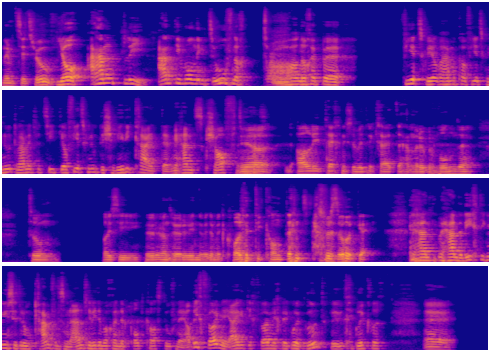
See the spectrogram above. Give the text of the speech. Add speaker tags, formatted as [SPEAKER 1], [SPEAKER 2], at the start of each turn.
[SPEAKER 1] Nimmt es jetzt schon auf?
[SPEAKER 2] Ja, endlich! Endlich mal nimmt es auf, nach, oh, nach etwa 40, ja, was haben wir gehabt? 40 Minuten, was haben wir für Zeit? Ja, 40 Minuten Schwierigkeiten. Wir haben es geschafft. Wir
[SPEAKER 1] Ja, alle technischen Widrigkeiten haben wir überwunden, um unsere Hörer und Hörerinnen wieder mit Quality Content zu versorgen.
[SPEAKER 2] Wir haben, wir haben richtig müssen darum kämpfen, dass wir endlich wieder mal einen Podcast aufnehmen können. Aber ich freue mich, eigentlich freue mich, ich bin gut gelohnt, ich bin wirklich glücklich. Äh,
